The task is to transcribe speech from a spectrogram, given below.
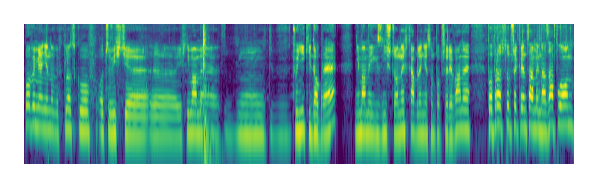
Po wymianie nowych klocków, oczywiście, e, jeśli mamy mm, czujniki dobre, nie mamy ich zniszczonych, kable nie są poprzerywane, po prostu przekręcamy na zapłon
